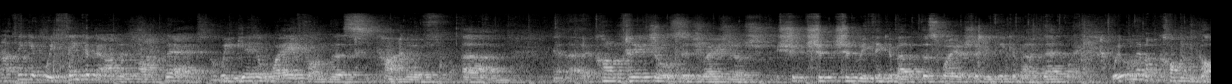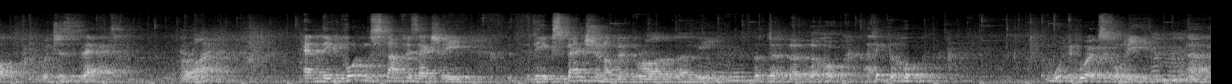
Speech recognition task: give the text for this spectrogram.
And I think if we think about it like that, we get away from this kind of um, uh, conflictual situation of sh should, should we think about it this way or should we think about it that way. We all have a common goal, which is that, all right? And the important stuff is actually the expansion of it rather than the, the, the, the hook. I think the hook it works for me. Uh,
